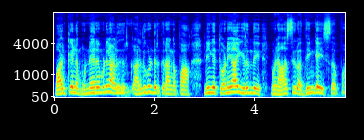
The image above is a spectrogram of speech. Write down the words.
வாழ்க்கையில் முன்னேற முடியல அழுது அழுது கொண்டு இருக்கிறாங்கப்பா நீங்கள் துணையாக இருந்து இவனை ஆசீர்வதிங்க இசப்பா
